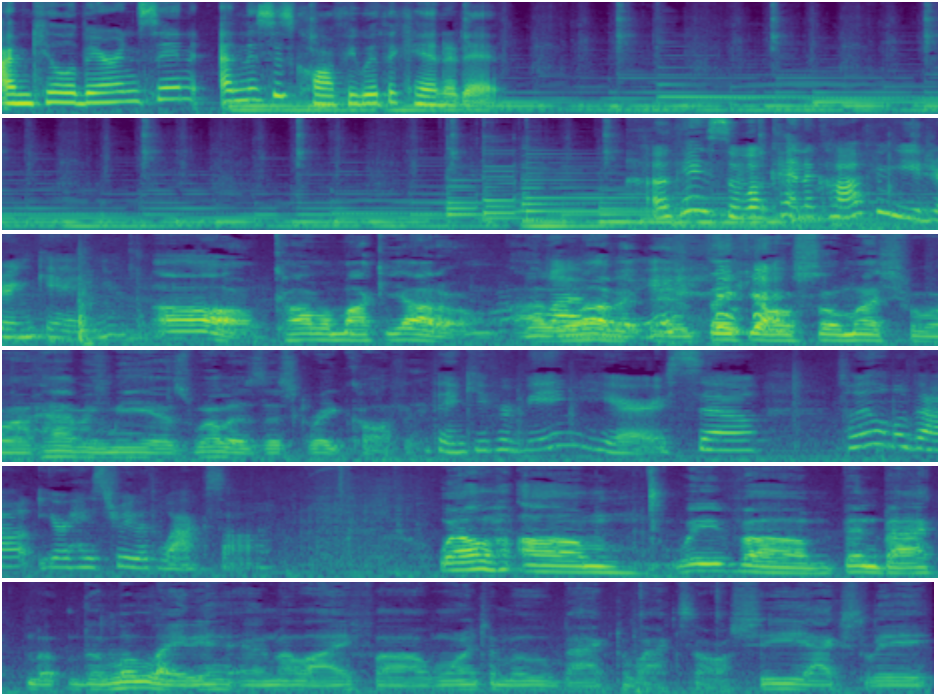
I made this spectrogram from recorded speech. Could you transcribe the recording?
I'm Kayla Berenson, and this is Coffee with a Candidate. Okay, so what kind of coffee are you drinking? Oh, caramel macchiato. I Lovely. love it. And thank you all so much for having me as well as this great coffee. Thank you for being here. So, tell me a little about your history with Waxhaw. Well, um, we've um, been back. The the little lady in my life uh, wanted to move back to Waxhaw. She actually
